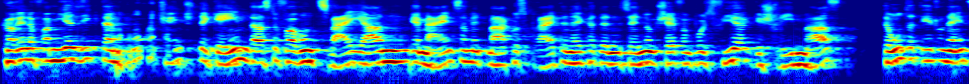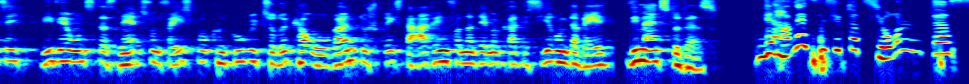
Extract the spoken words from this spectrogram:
Corinna, vor mir liegt ein Buch, Change the Game, das du vor rund zwei Jahren gemeinsam mit Markus Breitenecker, den Sendungschef von Puls 4, geschrieben hast. Der Untertitel nennt sich, wie wir uns das Netz von Facebook und Google zurückerobern. Du sprichst darin von der Demokratisierung der Welt. Wie meinst du das? Wir haben jetzt die Situation, dass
